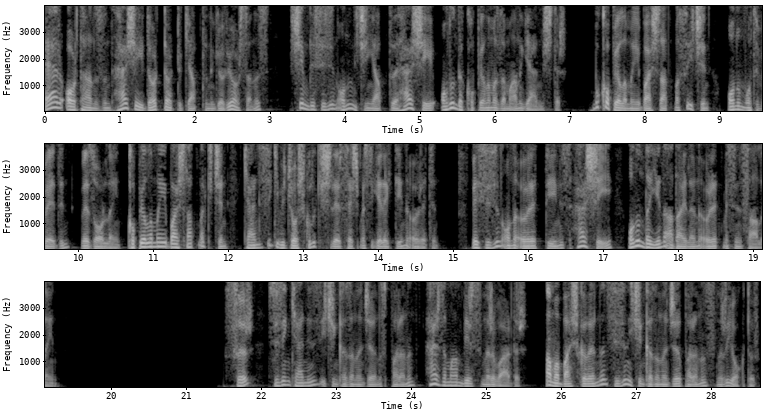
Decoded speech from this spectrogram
Eğer ortağınızın her şeyi dört dörtlük yaptığını görüyorsanız, şimdi sizin onun için yaptığı her şeyi onun da kopyalama zamanı gelmiştir. Bu kopyalamayı başlatması için onu motive edin ve zorlayın. Kopyalamayı başlatmak için kendisi gibi coşkulu kişileri seçmesi gerektiğini öğretin. Ve sizin ona öğrettiğiniz her şeyi onun da yeni adaylarına öğretmesini sağlayın. Sır, sizin kendiniz için kazanacağınız paranın her zaman bir sınırı vardır. Ama başkalarının sizin için kazanacağı paranın sınırı yoktur.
